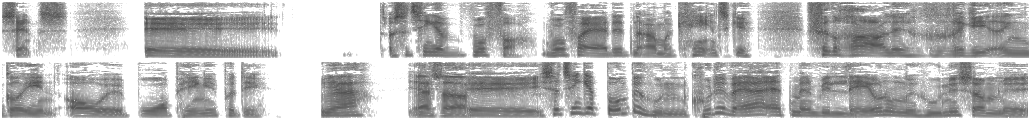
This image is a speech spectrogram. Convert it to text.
sans. Øh, og så tænker jeg, hvorfor? Hvorfor er det, den amerikanske federale regering går ind og øh, bruger penge på det? Ja, altså... Øh, så tænker jeg, bombehunden. Kunne det være, at man ville lave nogle hunde, som øh,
